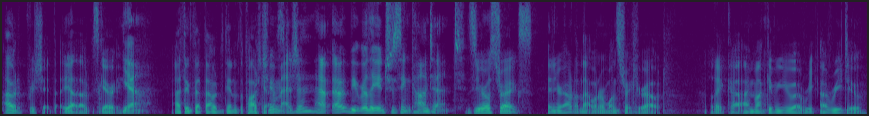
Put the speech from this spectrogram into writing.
I would appreciate that. Yeah, that would be scary. Yeah. I think that that would be the end of the podcast. Can you imagine? That, that would be really interesting content. zero strikes and you're out on that one, or one strike you're out. Like uh, I'm not giving you a, re- a redo.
